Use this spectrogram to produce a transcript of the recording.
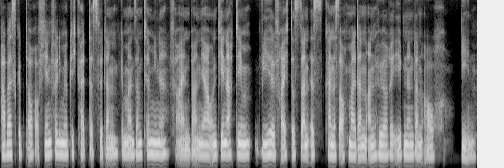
Aber es gibt auch auf jeden Fall die Möglichkeit, dass wir dann gemeinsam Termine vereinbaren, ja. Und je nachdem, wie hilfreich das dann ist, kann es auch mal dann an höhere Ebenen dann auch gehen.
